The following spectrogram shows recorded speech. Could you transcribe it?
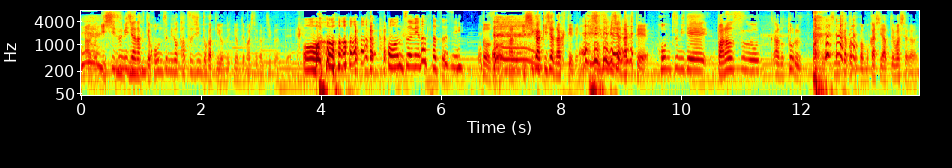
あの石積みじゃなくて本積みの達人とかって呼んで呼んでましたから自分で。おお 本積みの達人。そうそう。あの石垣じゃなくてね。石積みじゃなくて本積みでバランスをあの取るあの積み方とか昔やってましたからね。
